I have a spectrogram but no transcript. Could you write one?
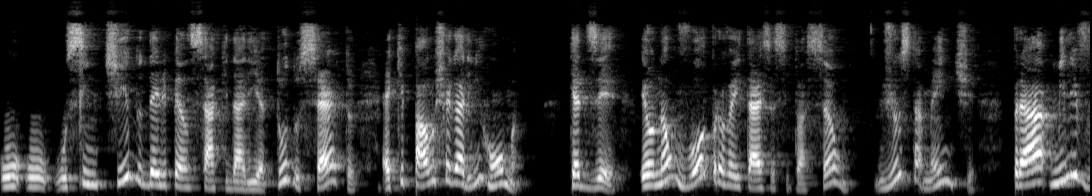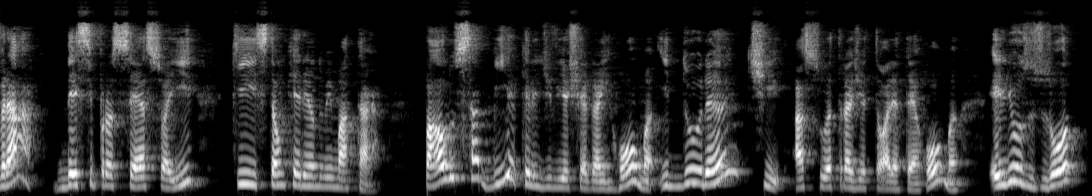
o, o, o sentido dele pensar que daria tudo certo é que Paulo chegaria em Roma. Quer dizer, eu não vou aproveitar essa situação justamente para me livrar desse processo aí que estão querendo me matar. Paulo sabia que ele devia chegar em Roma e durante a sua trajetória até Roma, ele usou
